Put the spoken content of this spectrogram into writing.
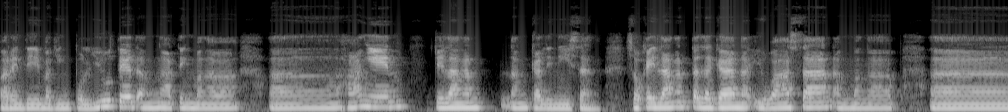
para hindi maging polluted ang ating mga uh, hangin, kailangan ng kalinisan. So kailangan talaga na iwasan ang mga uh,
